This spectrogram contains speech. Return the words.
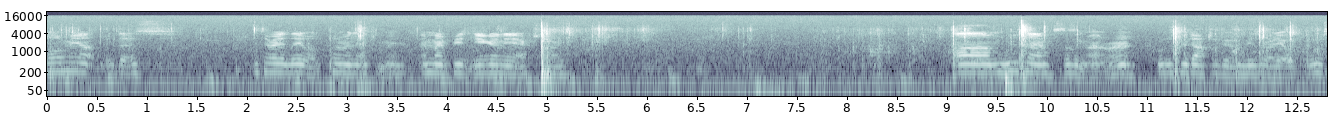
Load me up with this. It's already labeled. Put them in there for me. It might be. You're gonna need extra one. Um, who's next? Doesn't matter, right? We'll just do Dr. Doom. He's already opened.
